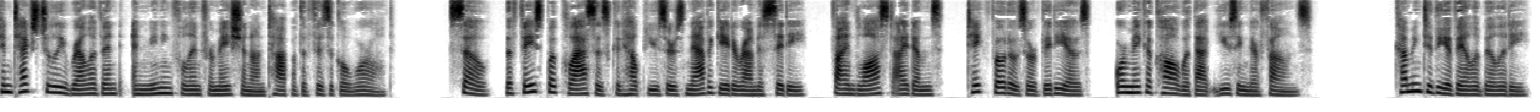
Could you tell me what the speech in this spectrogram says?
contextually relevant, and meaningful information on top of the physical world. So, the Facebook glasses could help users navigate around a city, find lost items, take photos or videos, or make a call without using their phones. Coming to the availability,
